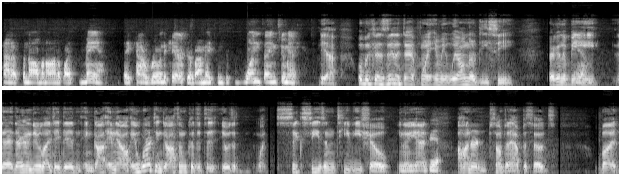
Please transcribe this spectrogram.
kind of phenomenon of like, man, they kind of ruined the character by making just one thing too many. Yeah. Well, because then at that point, I mean, we all know DC. They're going to be they're, they're going to do like they did in Gotham. And now it worked in Gotham because it's a, it was a what six season TV show. You know, you had Yeah. a hundred something episodes, but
